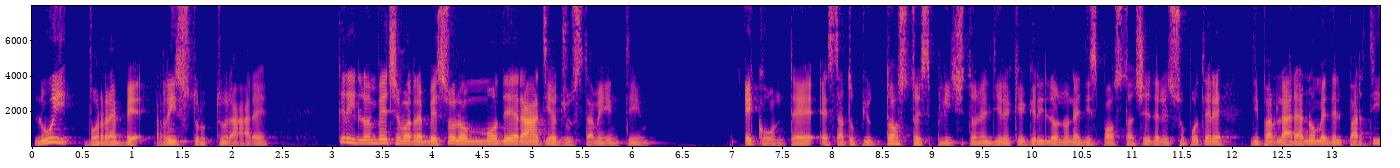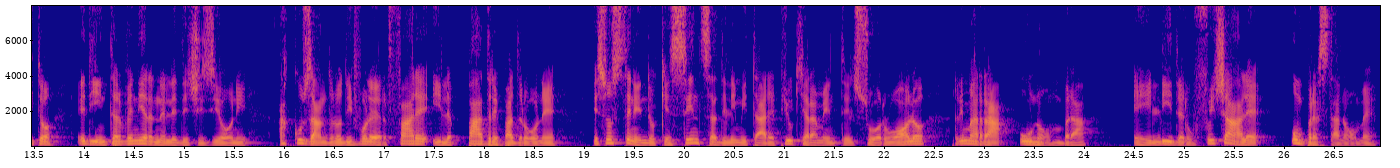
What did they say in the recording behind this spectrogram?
Lui vorrebbe ristrutturare, Grillo invece vorrebbe solo moderati aggiustamenti. E Conte è stato piuttosto esplicito nel dire che Grillo non è disposto a cedere il suo potere di parlare a nome del partito e di intervenire nelle decisioni, accusandolo di voler fare il padre padrone e sostenendo che senza delimitare più chiaramente il suo ruolo rimarrà un'ombra e il leader ufficiale un prestanome.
